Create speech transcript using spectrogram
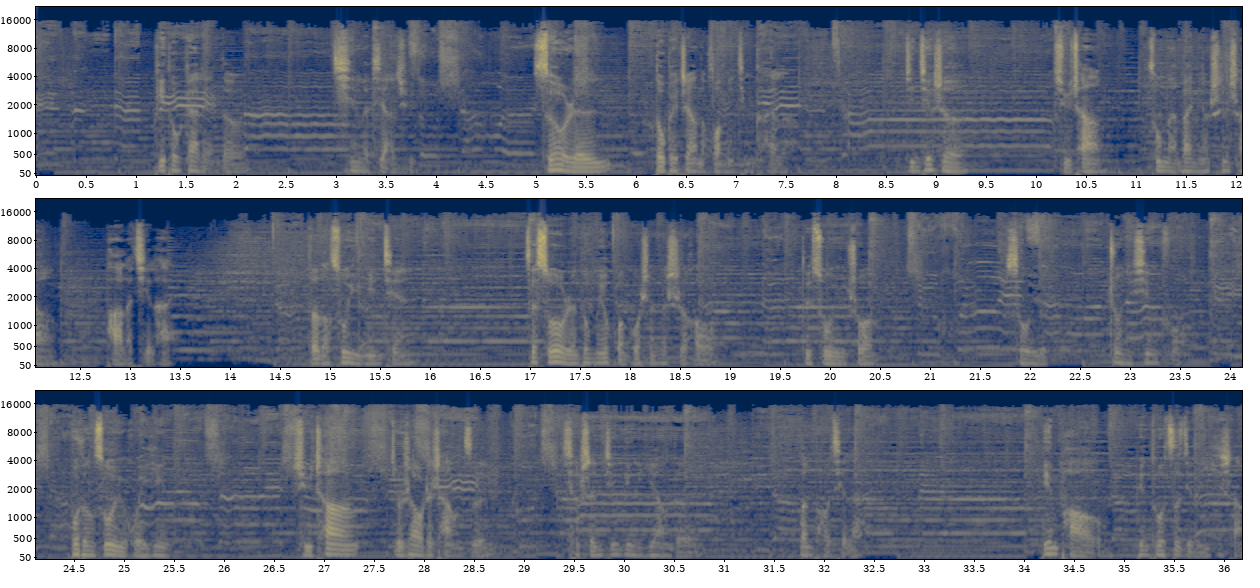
劈头盖脸的亲了下去。所有人都被这样的画面惊呆了。紧接着，许昌从男伴娘身上爬了起来，走到苏雨面前。在所有人都没有缓过神的时候，对苏雨说：“苏雨，祝你幸福。”不等苏雨回应，许畅就绕着场子，像神经病一样的奔跑起来，边跑边脱自己的衣裳，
